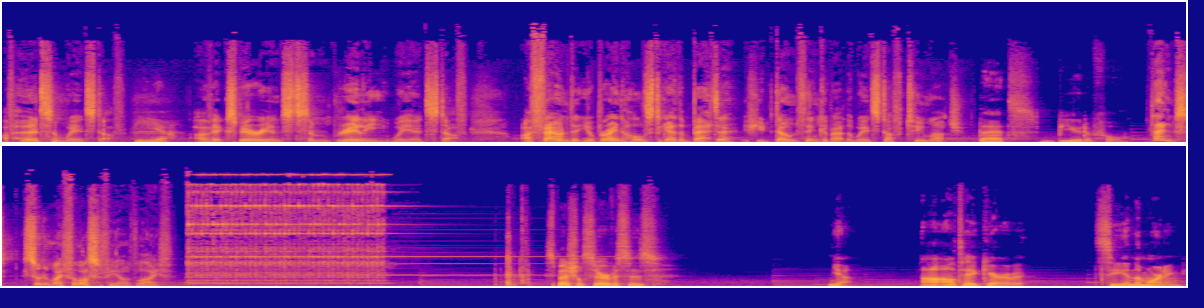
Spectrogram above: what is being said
I've heard some weird stuff. Yeah. I've experienced some really weird stuff. I've found that your brain holds together better if you don't think about the weird stuff too much. That's beautiful. Thanks. It's sort of my philosophy of life. Special services. Yeah. I'll take care of it. See you in the morning.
